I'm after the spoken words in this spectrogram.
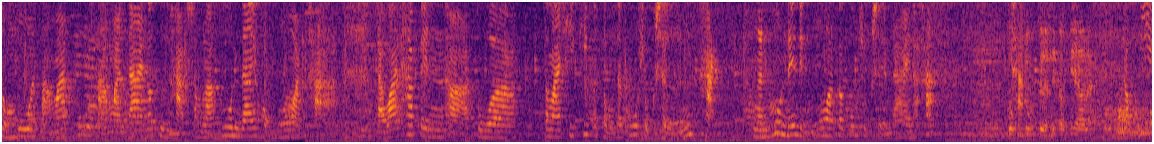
สมบูรณ์สามารถกู้สามัญได้ก็คือหักชำระหุ้นได้ 6 งวดค่ะ แต่ว่าถ้าเป็นอ่าตัว สมาชิกที่ประสงค์จะกู้ฉุกเฉินหักเงินหุ้นได้หนึ่งงวดก็กู้ฉุกเฉินได้นะคะถูกถูกเกินนี่ดอกเบี้ยเท่าไหร่ดอกเบี้ย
